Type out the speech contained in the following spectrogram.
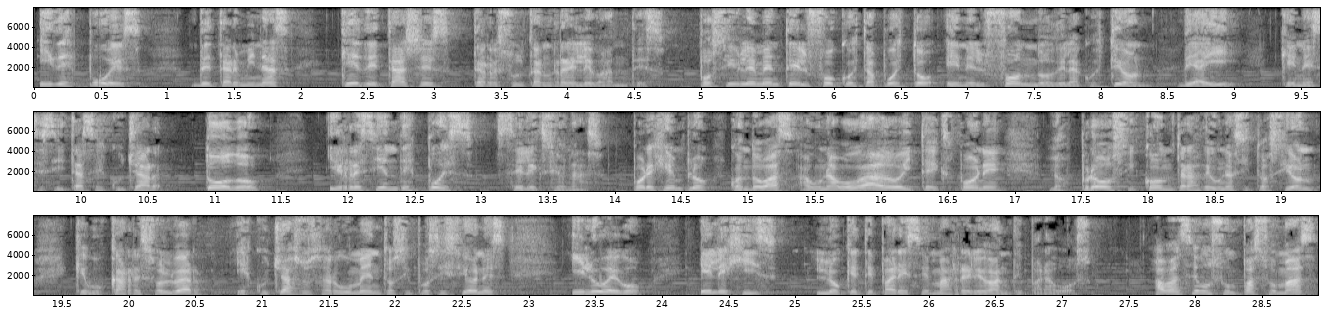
y después determinás qué detalles te resultan relevantes. Posiblemente el foco está puesto en el fondo de la cuestión, de ahí que necesitas escuchar todo y recién después seleccionás. Por ejemplo, cuando vas a un abogado y te expone los pros y contras de una situación que buscas resolver y escuchás sus argumentos y posiciones y luego elegís lo que te parece más relevante para vos. Avancemos un paso más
